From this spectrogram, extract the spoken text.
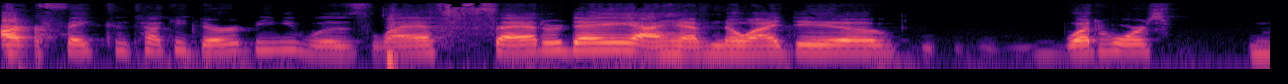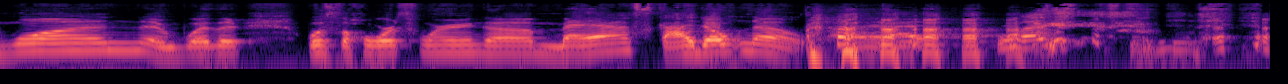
our fake Kentucky Derby was last Saturday. I have no idea what horse won and whether was the horse wearing a mask. I don't know. I, I-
